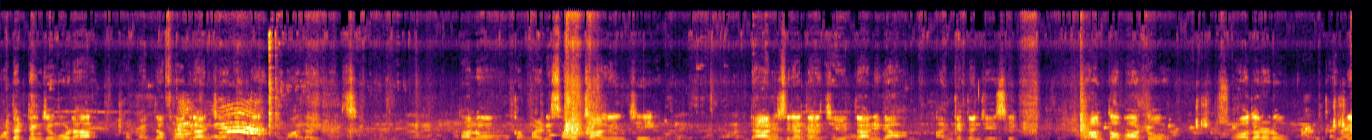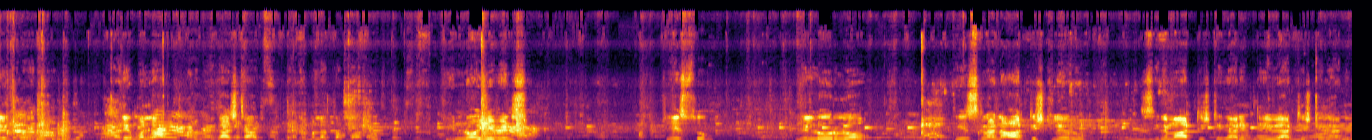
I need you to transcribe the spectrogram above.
మొదటి నుంచి కూడా ఒక పెద్ద ప్రోగ్రాం చేయాలంటే మాధవ్ ఈవెంట్స్ తను ఒక పన్నెండు సంవత్సరాల నుంచి డాన్స్గా తన జీవితానిగా అంకితం చేసి దాంతోపాటు సోదరుడు కంటి ఎక్కువైన కరిమల్ల మన మెగాస్టార్ కరిమల్లతో పాటు ఎన్నో ఈవెంట్స్ చేస్తూ నెల్లూరులో తీసుకురాని ఆర్టిస్ట్ లేరు. సినిమా ఆర్టిస్ట్ కానీ టీవీ ఆర్టిస్ట్ కానీ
